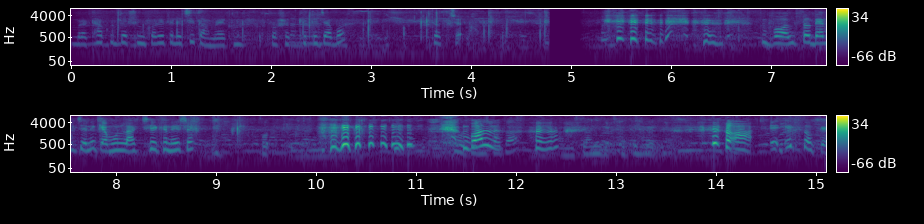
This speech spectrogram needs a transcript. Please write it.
আমরা ঠাকুর দর্শন করে ফেলেছি, তো আমরা এখন প্রসাদ খেতে যাব। তো চলো। বল তো দেবজেনি কেমন লাগছে এখানে এসে। বল না। ইটস ওকে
